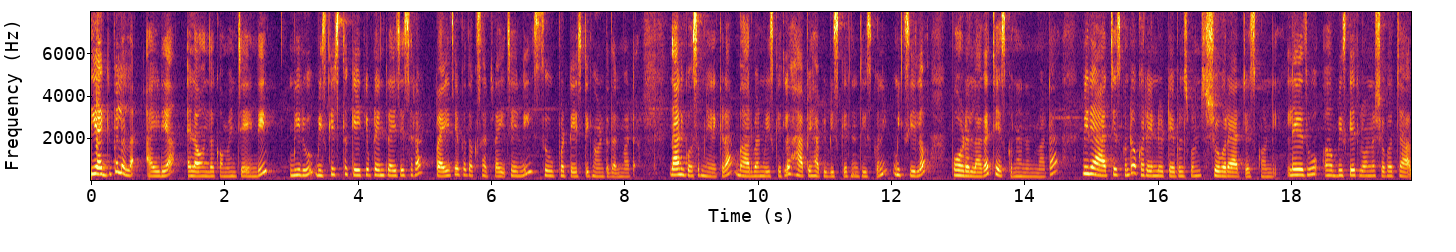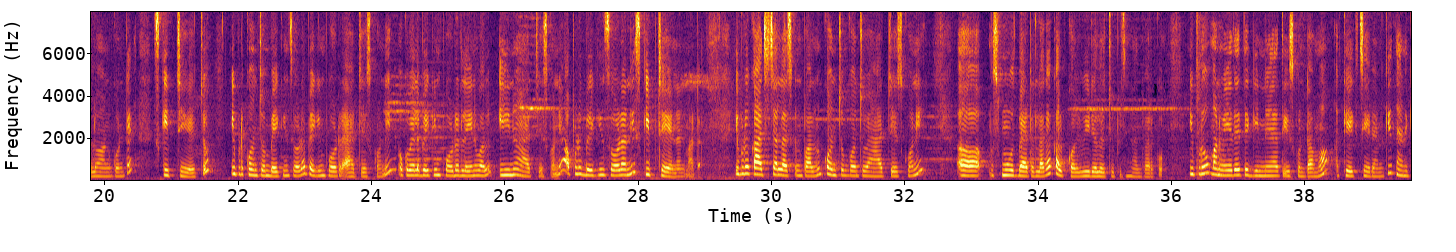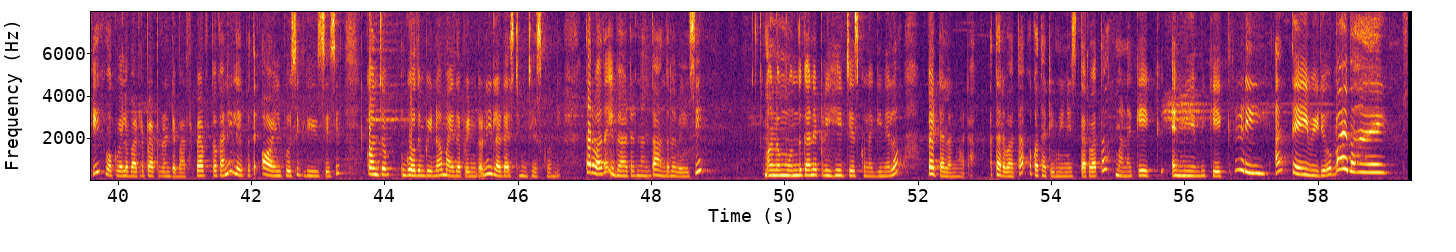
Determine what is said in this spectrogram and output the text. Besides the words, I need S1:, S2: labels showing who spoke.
S1: ఈ అగ్గిపిల్లల ఐడియా ఎలా ఉందో కామెంట్ చేయండి. మీరు బిస్కెట్స్తో కేక్ ఎప్పుడైనా ట్రై చేసారా ట్రై చేయకపోతే ఒకసారి ట్రై చేయండి. సూపర్ టేస్టీగా ఉంటుంది అనమాట దానికోసం నేను ఇక్కడ బార్బన్ బిస్కెట్లు హ్యాపీ హ్యాపీ బిస్కెట్ని తీసుకొని మిక్సీలో పౌడర్ లాగా చేసుకున్నాను అనమాట మీరు యాడ్ చేసుకుంటే ఒక రెండు టేబుల్ స్పూన్స్ షుగర్ యాడ్ చేసుకోండి. లేదు బిస్కెట్లో ఉన్న షుగర్ చాలు అనుకుంటే స్కిప్ చేయొచ్చు. ఇప్పుడు కొంచెం baking soda baking powder add చేసుకోండి. ఒకవేళ బేకింగ్ పౌడర్ లేని వాళ్ళు ఈను యాడ్ చేసుకోండి. అప్పుడు బేకింగ్ సోడాని స్కిప్ చేయండి అనమాట ఇప్పుడు కాచి చల్లార్చుకున్న పాలను కొంచెం కొంచెం యాడ్ చేసుకొని స్మూత్ బ్యాటర్ లాగా కలుపుకోవాలి వీడియోలో చూపించినంత వరకు. ఇప్పుడు మనం ఏదైతే గిన్నె తీసుకుంటామో కేక్ చేయడానికి దానికి ఒకవేళ బటర్ పేపర్ ఉంటే బటర్ పేపర్తో కానీ లేకపోతే ఆయిల్ పోసి గ్రీజ్ చేసి కొంచెం గోధుమ పిండి మైదా పిండితో ఇలా డస్టింగ్ చేసుకోండి. తర్వాత ఈ బ్యాటర్ని అంతా అందులో వేసి మనం ముందుగానే ప్రీ హీట్ చేసుకున్న గిన్నెలో పెట్టాలన్నమాట. తర్వాత ఒక థర్టీ మినిట్స్ తర్వాత మన కేక్ ఎమ్మి ఎమ్మి కేక్ రెడీ అంతే ఈ వీడియో. Bye bye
